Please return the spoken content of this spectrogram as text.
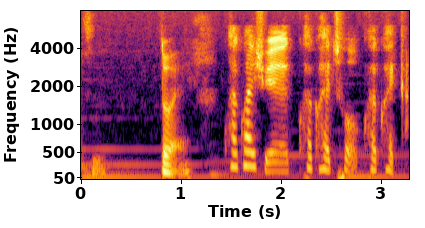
子，嗯、对。快快学，快快错，快快改。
